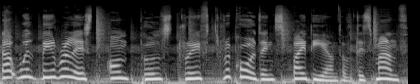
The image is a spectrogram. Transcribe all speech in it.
that will be released on Pulse Drift Recordings by the end of this month.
